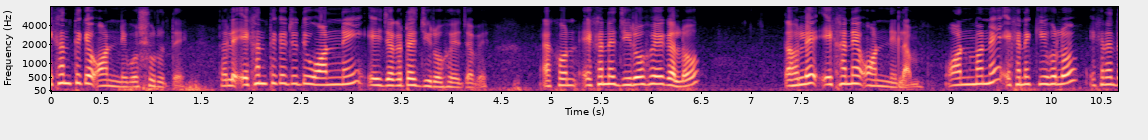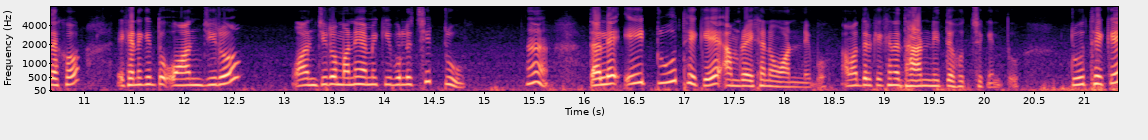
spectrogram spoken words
এখান থেকে ওয়ান নেব শুরুতে। তাহলে এখান থেকে যদি ওয়ান নেই, এই জায়গাটায় জিরো হয়ে যাবে। এখন এখানে জিরো হয়ে গেল, তাহলে এখানে ওয়ান নিলাম। ওয়ান মানে এখানে কি হলো? এখানে দেখো, এখানে কিন্তু ওয়ান জিরো ওয়ান জিরো মানে আমি কি বলেছি? টু হ্যাঁ? তাহলে এই টু থেকে আমরা এখানে ওয়ান নেব। আমাদেরকে এখানে ধার নিতে হচ্ছে কিন্তু। টু থেকে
